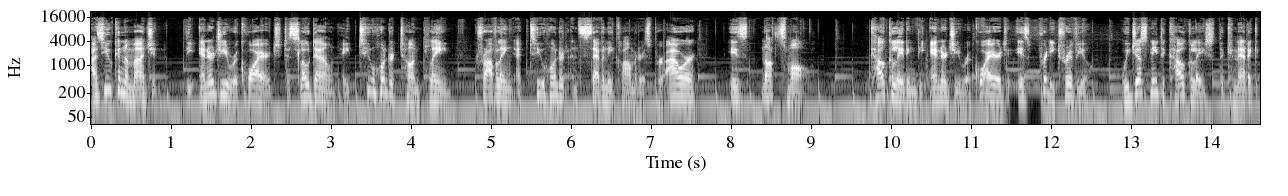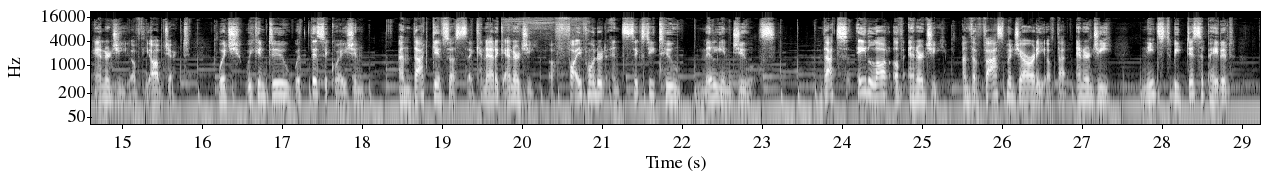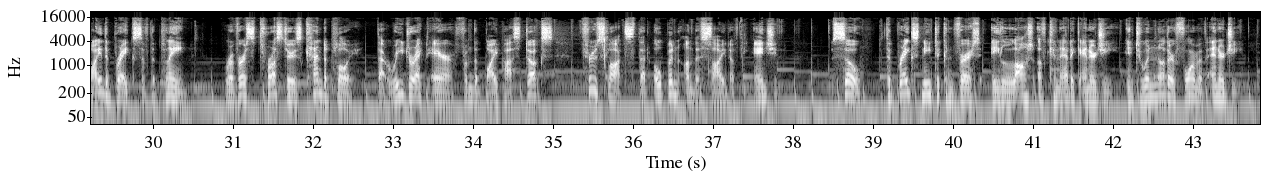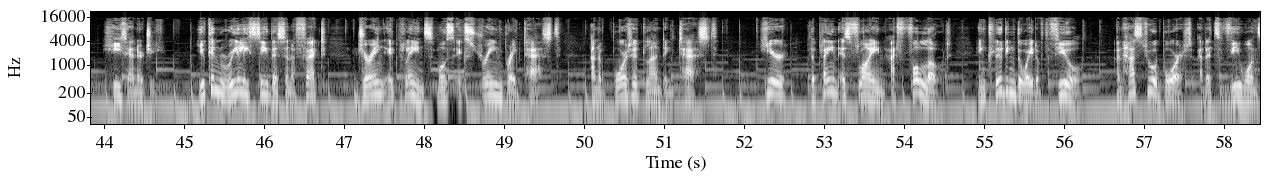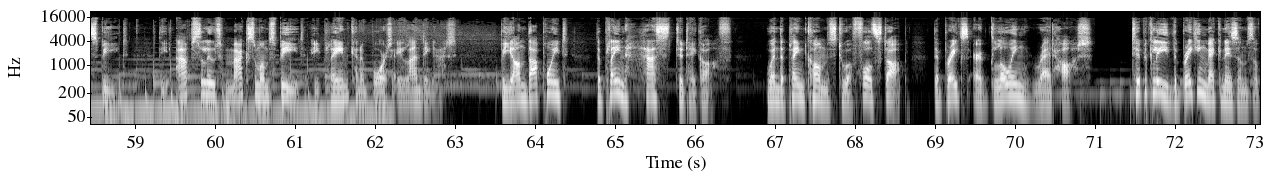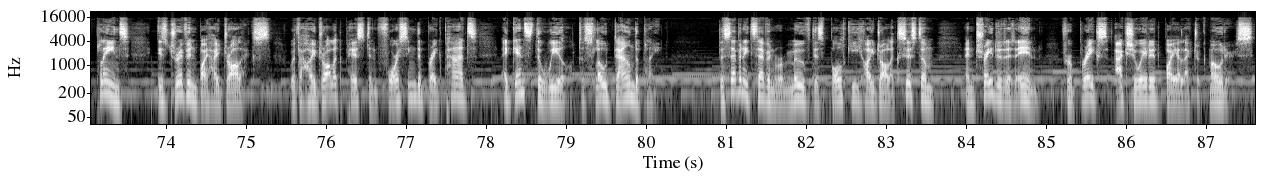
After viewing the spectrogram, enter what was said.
As you can imagine, the energy required to slow down a 200 ton plane travelling at 270 km per hour is not small. Calculating the energy required is pretty trivial, we just need to calculate the kinetic energy of the object, which we can do with this equation, and that gives us a kinetic energy of 562 million joules. That's a lot of energy, and the vast majority of that energy needs to be dissipated by the brakes of the plane. Reverse thrusters can deploy that redirect air from the bypass ducts through slots that open on the side of the engine. So, the brakes need to convert a lot of kinetic energy into another form of energy, heat energy. You can really see this in effect during a plane's most extreme brake test, an aborted landing test. Here, the plane is flying at full load, including the weight of the fuel, and has to abort at its V1 speed, the absolute maximum speed a plane can abort a landing at. Beyond that point, the plane has to take off. When the plane comes to a full stop, the brakes are glowing red hot. Typically, the braking mechanisms of planes is driven by hydraulics, with a hydraulic piston forcing the brake pads against the wheel to slow down the plane. The 787 removed this bulky hydraulic system and traded it in for brakes actuated by electric motors.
